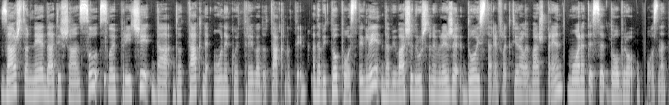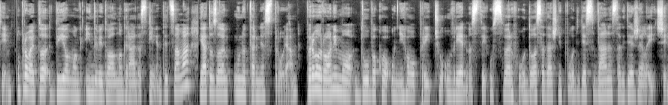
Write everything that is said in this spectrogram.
Zašto ne dati šansu svojoj priči da dotakne one koje treba dotaknuti? A da bi to postigli, da bi vaše društvene mreže doista reflektirale vaš brand, morate se dobro upoznati. Upravo je to dio mog individualnog rada s klijenticama. Ja to zovem unutarnja struja. Prvo ronimo duboko u njihovu priču, u vrijednosti, u svrhu, u dosadašnji put, gdje su danas, a gdje žele ići.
